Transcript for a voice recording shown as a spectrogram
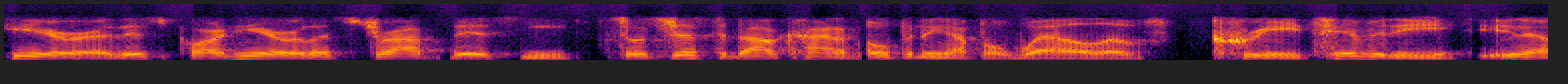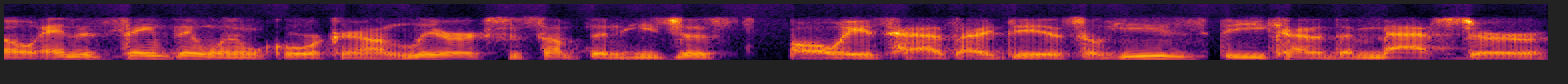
here or this part here, or let's drop this. And so it's just about kind of opening up a well of creativity, you know, and the same thing when we're working on lyrics or something, he just always has ideas. So he's the kind of the master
